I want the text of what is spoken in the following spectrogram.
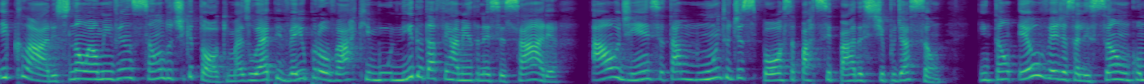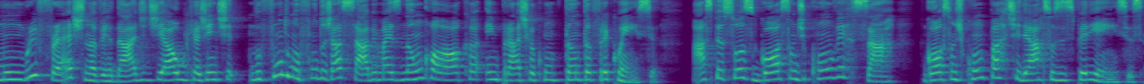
E claro, isso não é uma invenção do TikTok, mas o app veio provar que, munida da ferramenta necessária, a audiência está muito disposta a participar desse tipo de ação. Então, eu vejo essa lição como um refresh, na verdade, de algo que a gente, no fundo, no fundo, já sabe, mas não coloca em prática com tanta frequência. As pessoas gostam de conversar, gostam de compartilhar suas experiências.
